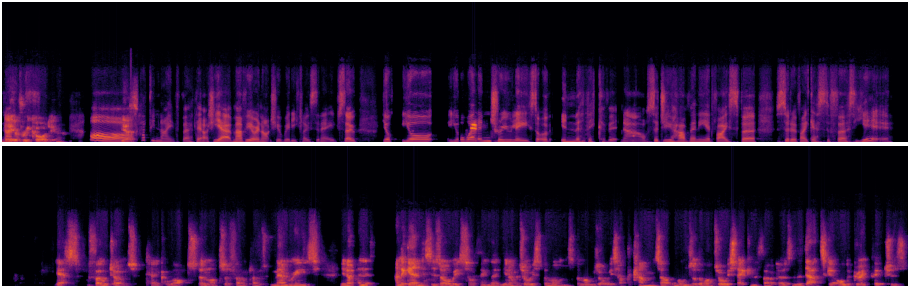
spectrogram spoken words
day of recording. Oh, yes. happy ninth birthday, Archie. Yeah, Mavia and Archie are really close in age. So you're you're you're well and truly sort of in the thick of it now. So do you have any advice for sort of, I guess, the first year? Yes, photos. Take lots and lots of photos, memories. You know, and and again, this is always something that you know. It's always the mums. The mums always have the cameras out. The mums are the ones always taking the photos, and the dads get all the great pictures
